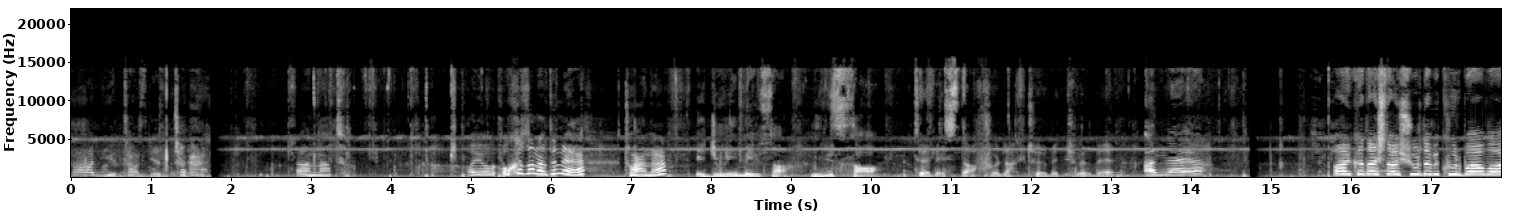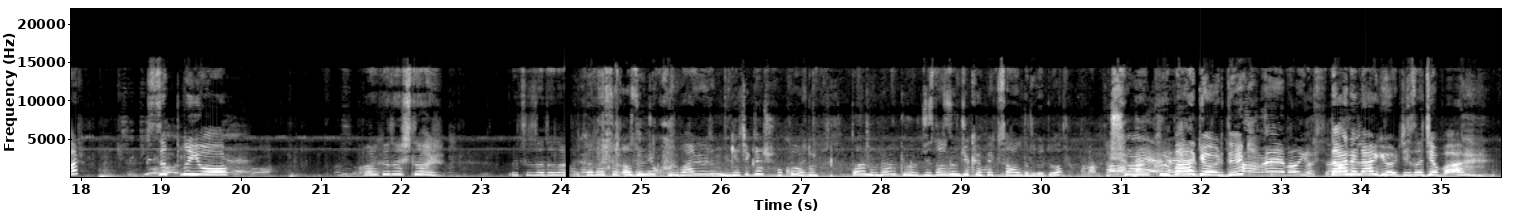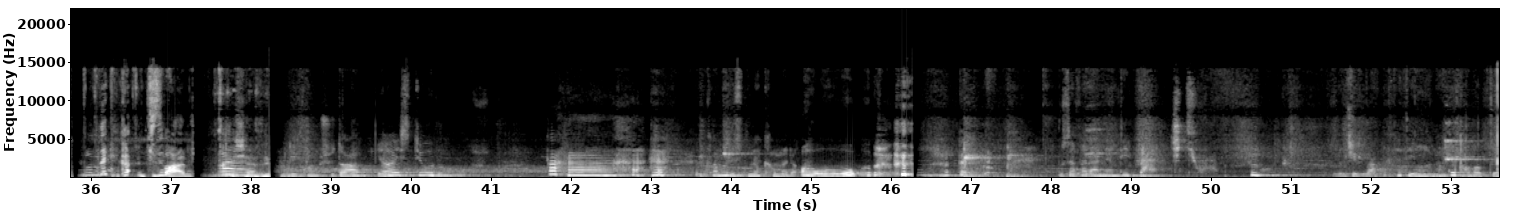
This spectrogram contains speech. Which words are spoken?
Tamam yeter yeter. Anlat. Ay, o, o kızın adı ne? Tuana. Ecuri Melisa. Melisa. Tövbe estağfurullah. Tövbe tövbe. Anne. Arkadaşlar şurada bir kurbağa var. Zıplıyor. Arkadaşlar. Ötüz adalar. Arkadaşlar az önce kurbağa gördüm. Gerçekten şok oldum. Daha neler göreceğiz. Az önce köpek saldırıyordu. Tamam Şu an kurbağa gördük. Tamam ee, bana göster. Daha neler göreceğiz acaba? Bunun ka- ikizi varmış. Bir komşudan ya istiyorum. kamera üstüne kamera. Oo. Bu sefer annem değil ben çekiyorum. Hadi ya nerede kaldı?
